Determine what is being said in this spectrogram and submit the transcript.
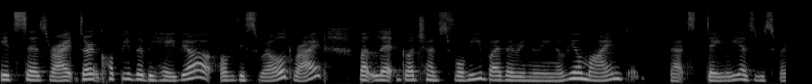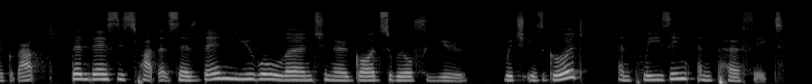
It says right don't copy the behavior of this world right but let god transform you by the renewing of your mind that's daily, as we spoke about. Then there's this part that says, Then you will learn to know God's will for you, which is good and pleasing and perfect.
